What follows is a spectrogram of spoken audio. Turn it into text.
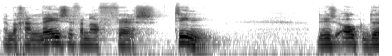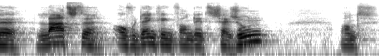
en we gaan lezen vanaf vers 10. Dit is ook de laatste overdenking van dit seizoen, want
